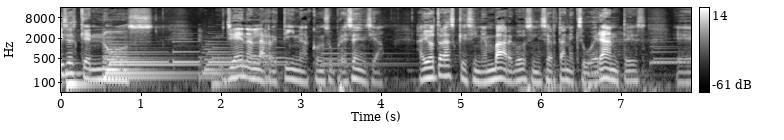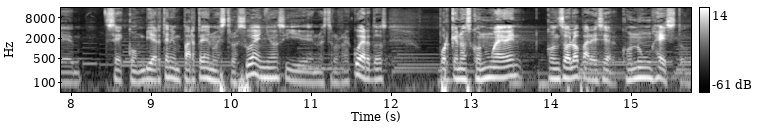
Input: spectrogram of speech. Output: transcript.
Actrices que nos llenan la retina con su presencia. Hay otras que, sin embargo, sin ser tan exuberantes, eh, se convierten en parte de nuestros sueños y de nuestros recuerdos porque nos conmueven con solo aparecer, con un gesto.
